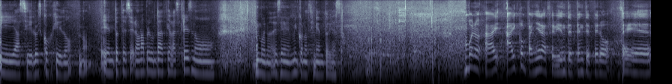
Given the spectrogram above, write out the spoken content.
y así lo he escogido, ¿no? Entonces era una pregunta hacia las tres, no, bueno, desde mi conocimiento ya está. Bueno, hay, hay compañeras, evidentemente, pero eh,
